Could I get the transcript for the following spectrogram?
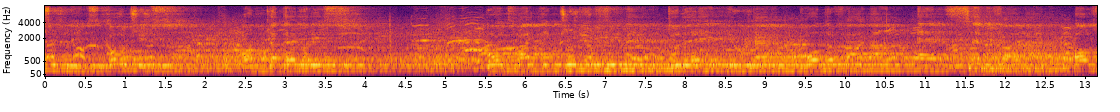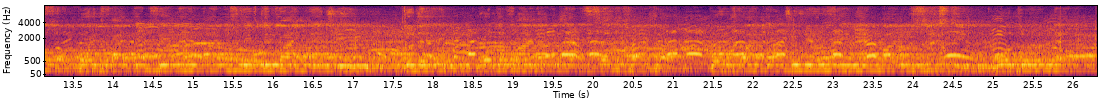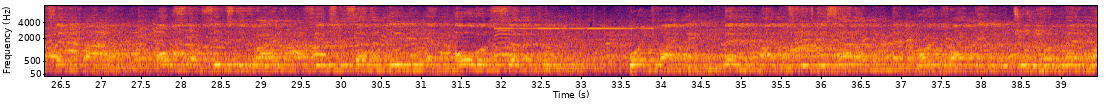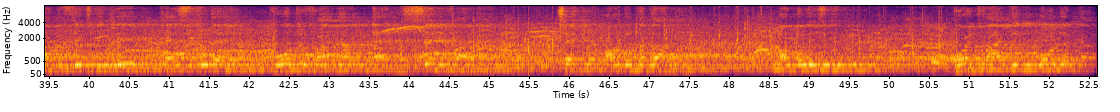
attention please, coaches on categories point fighting junior female. Today you have quarter-final 65, 60, 70 and over 70 point fighting men minus 57 and point fighting junior men minus 63 as today quarter-final and semi-final. Check on the tatami. On the list. Point fighting all the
